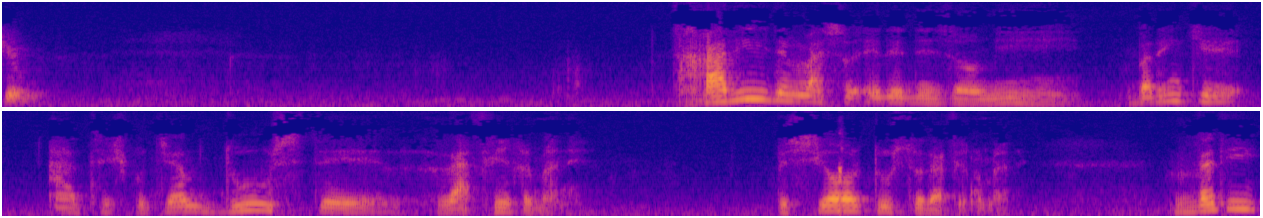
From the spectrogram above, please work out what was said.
چه بود؟ خرید وسایل نظامی برای اینکه ارتش بود جمع دوست رفیق منه. بسیار دوست و رفیق منه. ولی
